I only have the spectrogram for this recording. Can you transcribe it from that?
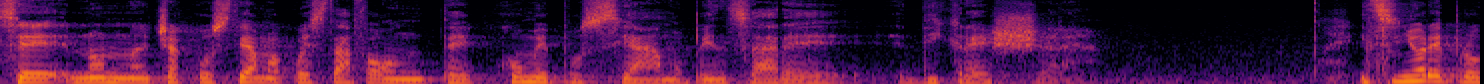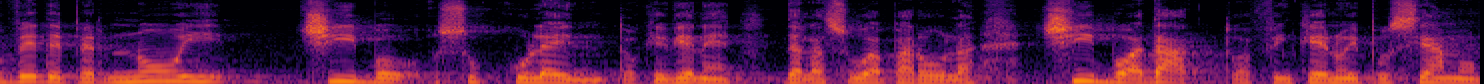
se non ci accostiamo a questa fonte, come possiamo pensare di crescere? Il Signore provvede per noi cibo succulento che viene dalla sua parola, cibo adatto affinché noi possiamo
